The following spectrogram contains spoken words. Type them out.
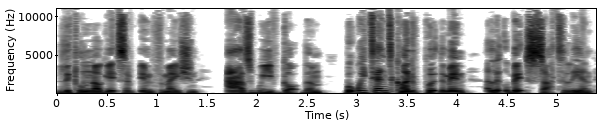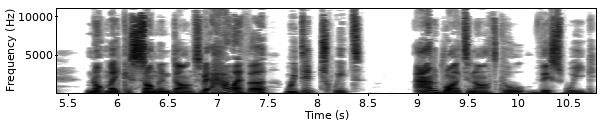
little nuggets of information as we've got them, but we tend to kind of put them in a little bit subtly and not make a song and dance of it. However, we did tweet and write an article this week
